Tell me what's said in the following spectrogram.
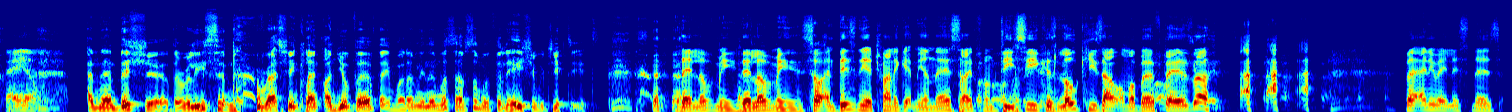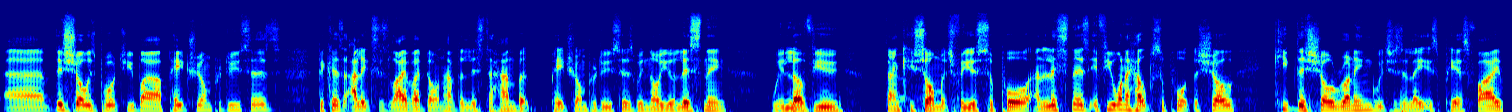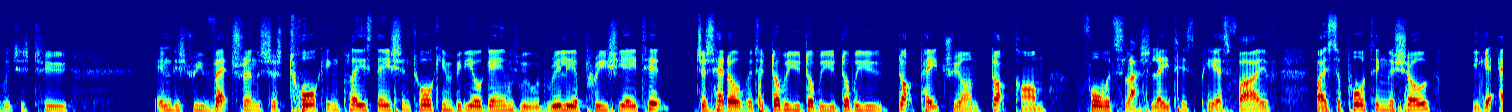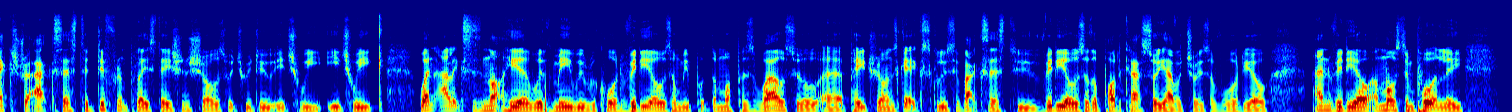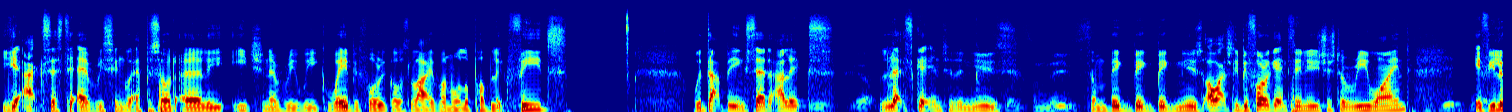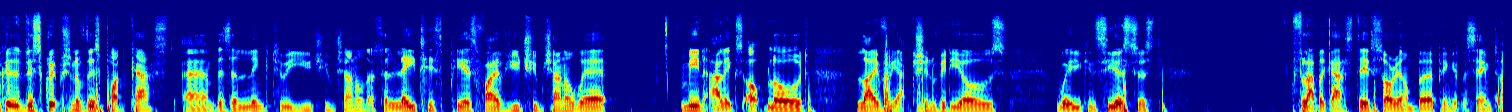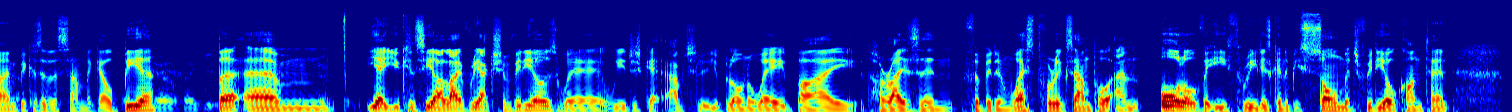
damn. And then this year, they're releasing Ratchet and Clank on your birthday, man. I mean, they must have some affiliation with you, dude. They love me. They love me. So and Disney are trying to get me on their side from DC because Loki's out on my birthday as well. But anyway, listeners, uh, this show is brought to you by our Patreon producers. Because Alex is live, I don't have the list to hand, but Patreon producers, we know you're listening. We love you. Thank you so much for your support. And listeners, if you want to help support the show, keep this show running, which is the latest PS5, which is two industry veterans just talking PlayStation, talking video games, we would really appreciate it. Just head over to www.patreon.com forward slash latest PS5. By supporting the show, you get extra access to different PlayStation shows, which we do each week. Each week, when Alex is not here with me, we record videos and we put them up as well. So uh, Patreons get exclusive access to videos of the podcast. So you have a choice of audio and video, and most importantly, you get access to every single episode early each and every week, way before it goes live on all the public feeds. With that being said, Alex, let's get into the news Some news. some big, big, big news. Oh, actually, before I get into the news, just a rewind. If you look at the description of this podcast, um, there's a link to a YouTube channel. That's the latest PS5 YouTube channel where me and Alex upload live reaction videos where you can see us just flabbergasted. Sorry, I'm burping at the same time because of the San Miguel beer. But um, yeah, you can see our live reaction videos where we just get absolutely blown away by Horizon Forbidden West, for example, and all over E3. There's going to be so much video content.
